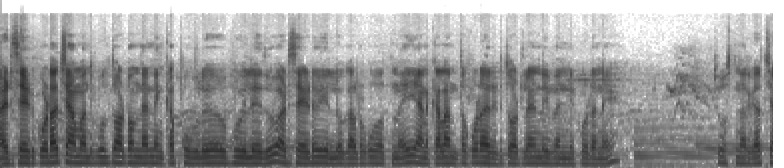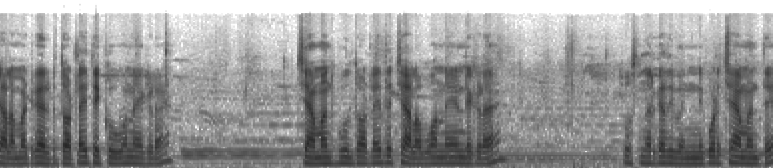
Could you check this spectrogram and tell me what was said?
అటు సైడ్ కూడా చామంతి పూల తోట ఉందండి. ఇంకా పువ్వులు పువ్వులేదు అటు సైడ్ ఎల్లో కలర్ పోతున్నాయి. వెనకాలంతా కూడా అరటి తోటలండి ఇవన్నీ కూడా చూస్తున్నారు కదా చాలా మట్టుగా అరటి తోటలు అయితే ఎక్కువగా ఉన్నాయి ఇక్కడ. చామంతి పూల తోటలు అయితే చాలా బాగున్నాయండి ఇక్కడ. చూస్తున్నారు కదా ఇవన్నీ కూడా చామంతే.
